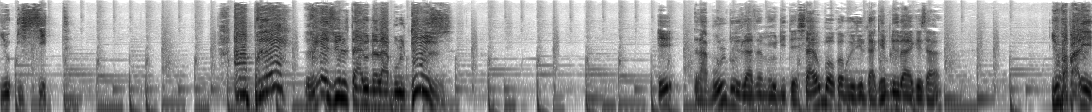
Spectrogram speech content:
ils ici. apre rezultat yo nan la boule 12. E la boule 12 la zanm yo dite, sa yo bo kom rezultat gen plis ba ek sa. Yo pa pale.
